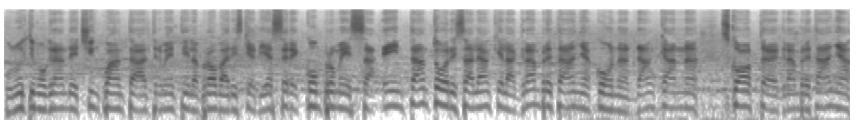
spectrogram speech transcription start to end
un ultimo grande 50 altrimenti la prova rischia di essere compromessa. E intanto risale anche la Gran Bretagna con Duncan Scott Gran Bretagna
